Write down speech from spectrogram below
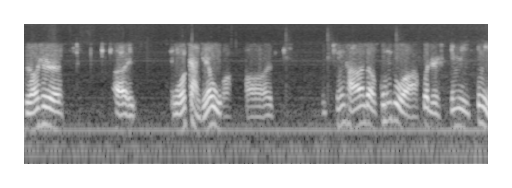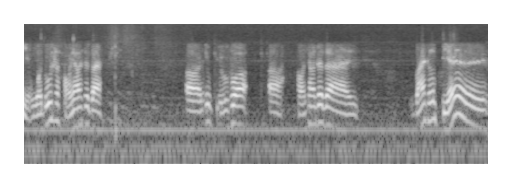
主要是，呃，我感觉我呃，平常的工作啊或者是心理心理，我都是好像是在，呃，就比如说呃，好像是在完成别人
